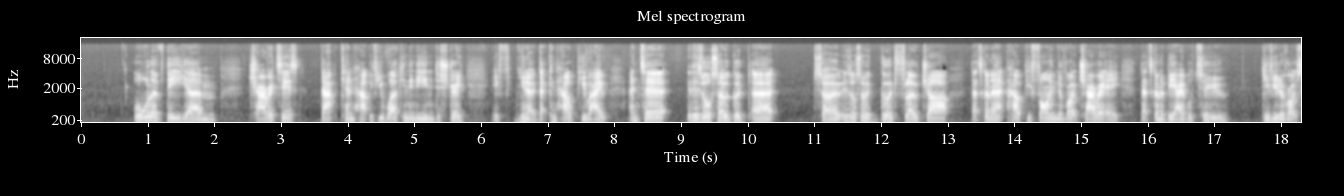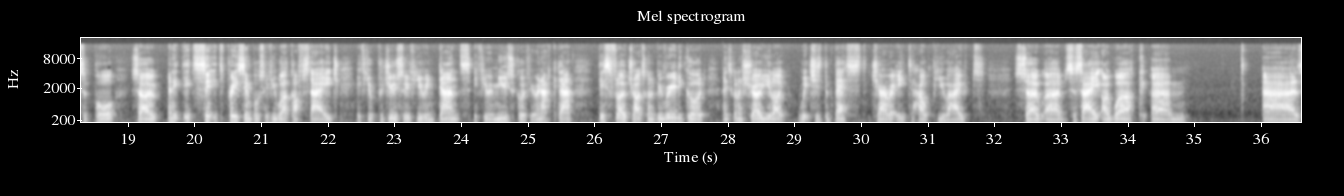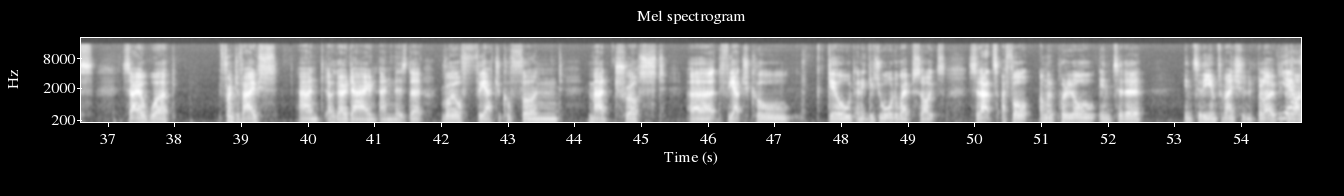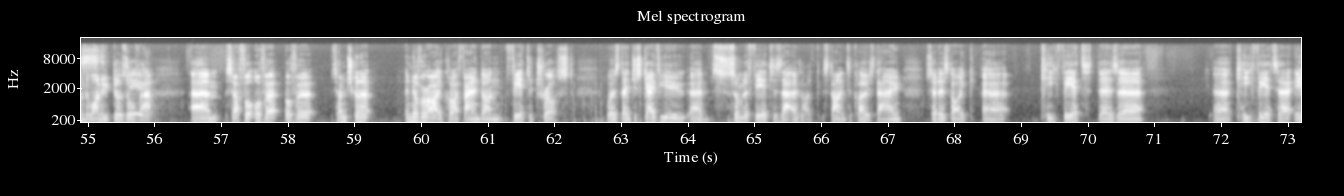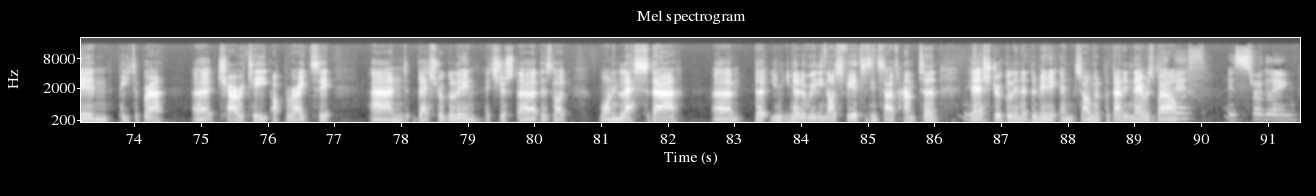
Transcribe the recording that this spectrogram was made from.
all of the um, charities that can help if you're working in the industry, if you know that can help you out, and to there's also a good uh, so there's also a good flow chart that's going to help you find the right charity that's going to be able to give you the right support. So, and it, it's it's pretty simple. So, if you work off stage, if you're a producer, if you're in dance, if you're in musical, if you're an actor, this flowchart's going to be really good, and it's going to show you like which is the best charity to help you out. So, um, so say I work um, as say I work front of house, and I go down, and there's the Royal Theatrical Fund, Mad Trust, uh, the Theatrical Guild, and it gives you all the websites. So that's I thought I'm going to put it all into the into the information below because I'm the one who does all that. Um, so I thought other other. So I'm just gonna another article I found on Theatre Trust was they just gave you um, some of the theatres that are like starting to close down. So there's like uh, Key Theatre. There's a, uh Key Theatre in Peterborough. Uh, charity operates it, and they're struggling. It's just uh, there's like one in Leicester. Um, the you, you know the really nice theatres in Southampton. Yeah. They're struggling at the minute, and so I'm going to put that in there as well Plymouth is struggling.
